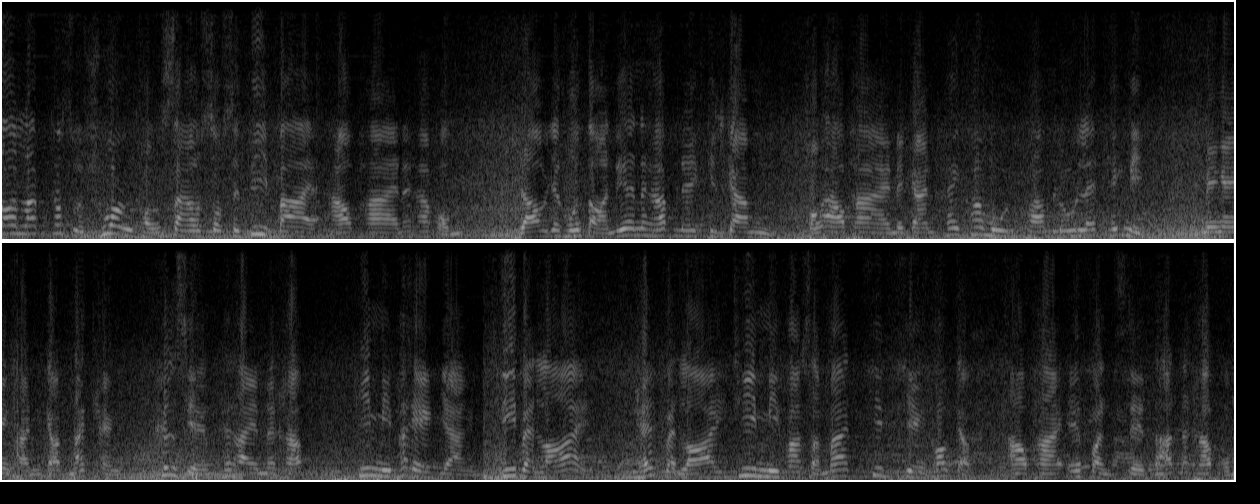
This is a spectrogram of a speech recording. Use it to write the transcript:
ต้อนรับเข้าสู่ช่วงของ Sound Society by Alpine นะครับผม เรายังคงต่อเนื่องนะครับในกิจกรรมของ Alpine ในการให้ข้อมูลความรู้และเทคนิคในงานแข่งขันกับนักแข่งเครื่องเสียงประเทศไทยนะครับ ที่มีพระเอกอย่าง D800 H800 ที่มีความสามารถที่เคียงเข้ากับ Alpine F1 Status นะครับผม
